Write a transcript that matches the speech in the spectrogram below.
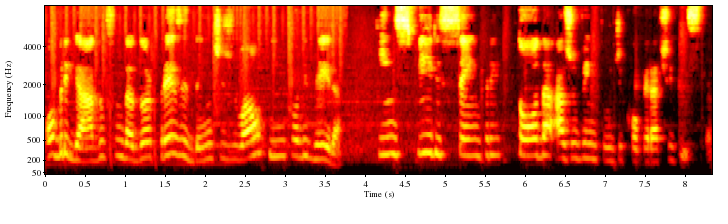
obrigado, fundador presidente João Pinto Oliveira, que inspire sempre toda a juventude cooperativista.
